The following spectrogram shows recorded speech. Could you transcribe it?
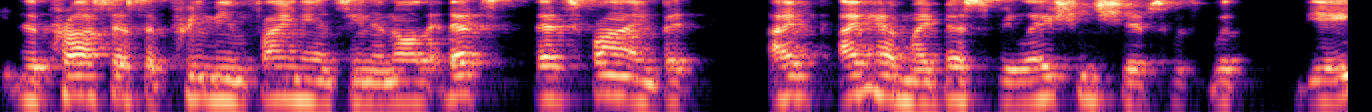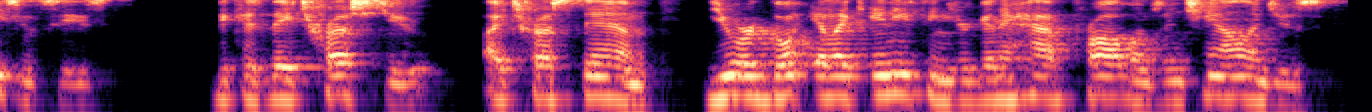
the process of premium financing and all that that's that's fine but i've i've had my best relationships with with the agencies because they trust you. I trust them. You are going like anything you're going to have problems and challenges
